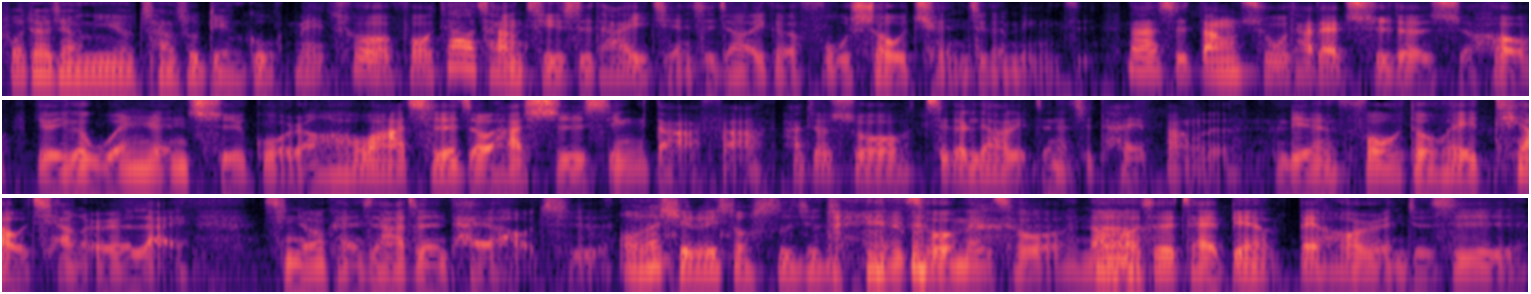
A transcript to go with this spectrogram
佛跳墙你有查出典故？没错，佛跳墙其实它以前是叫一个福寿全这个名字，那是当初他在吃的时候有一个文人吃过，然后哇吃了之后他诗兴大发，他就说。说这个料理真的是太棒了，连佛都会跳墙而来，形容可能是他真的太好吃了。哦，他写了一首诗，就对，没错没错。然后这才变背后人就是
